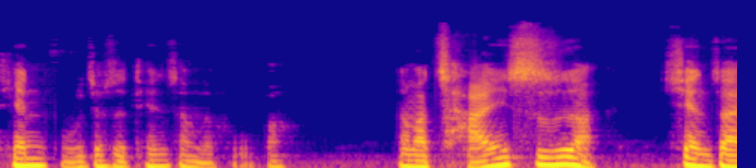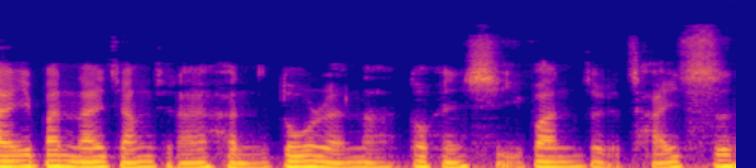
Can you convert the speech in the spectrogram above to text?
天福就是天上的福报。那么财施啊，现在一般来讲起来，很多人呢都很喜欢这个财施，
